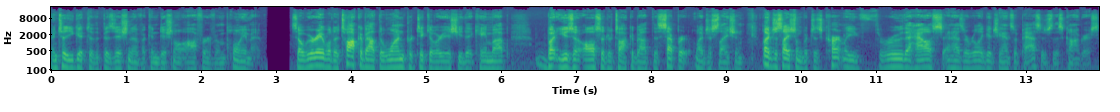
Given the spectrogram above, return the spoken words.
until you get to the position of a conditional offer of employment. So we were able to talk about the one particular issue that came up, but use it also to talk about the separate legislation, legislation which is currently through the House and has a really good chance of passage this Congress.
